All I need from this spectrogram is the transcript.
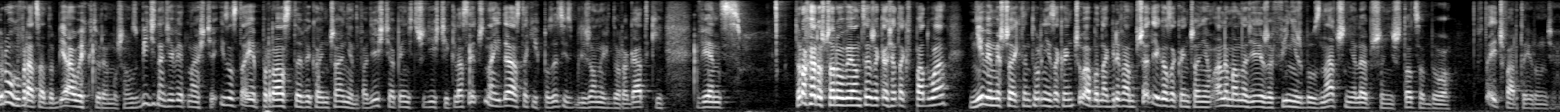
Ruch wraca do białych, które muszą zbić na 19 i zostaje proste wykończenie 25-30. Klasyczna idea z takich pozycji zbliżonych do rogatki, więc trochę rozczarowujące, że Kasia tak wpadła. Nie wiem jeszcze jak ten turniej zakończyła, bo nagrywam przed jego zakończeniem, ale mam nadzieję, że finish był znacznie lepszy niż to, co było w tej czwartej rundzie.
